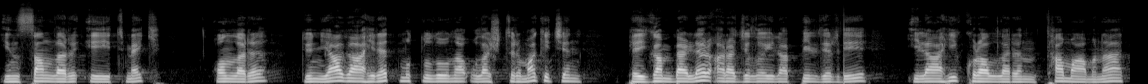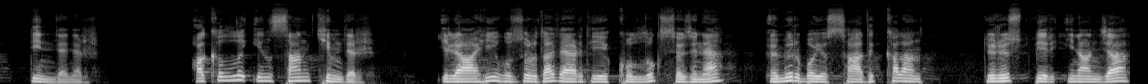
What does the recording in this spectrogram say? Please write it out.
insanları eğitmek, onları dünya ve ahiret mutluluğuna ulaştırmak için peygamberler aracılığıyla bildirdiği ilahi kuralların tamamına din denir. Akıllı insan kimdir? İlahi huzurda verdiği kulluk sözüne ömür boyu sadık kalan, dürüst bir inanca,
